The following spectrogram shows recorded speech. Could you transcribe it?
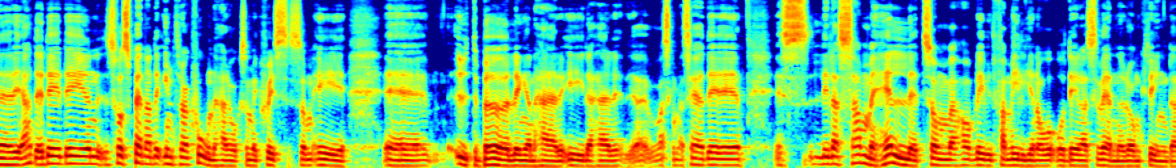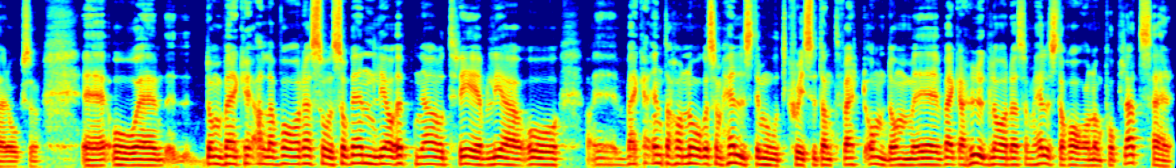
eh, ja, det, det, det är en så spännande interaktion här också med Chris som är eh, utbölingen här i det här, eh, vad ska man säga, det lilla samhället som har blivit familjen och, och deras vänner omkring där också. Eh, och eh, de de verkar alla vara så, så vänliga och öppna och trevliga och eh, verkar inte ha något som helst emot Chris utan tvärtom. De eh, verkar hur glada som helst att ha honom på plats här.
